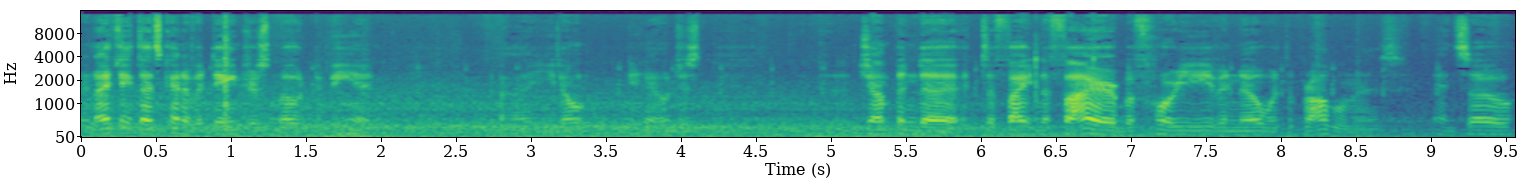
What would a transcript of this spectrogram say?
And I think that's kind of a dangerous mode to be in. Uh, you don't, you know, just jump into to fighting a fire before you even know what the problem is. And so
